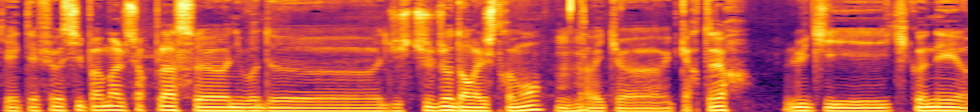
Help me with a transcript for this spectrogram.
qui a été fait aussi pas mal sur place euh, au niveau de, du studio d'enregistrement Mhm. avec, euh, avec Carter. Lui qui, qui connaît, euh,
